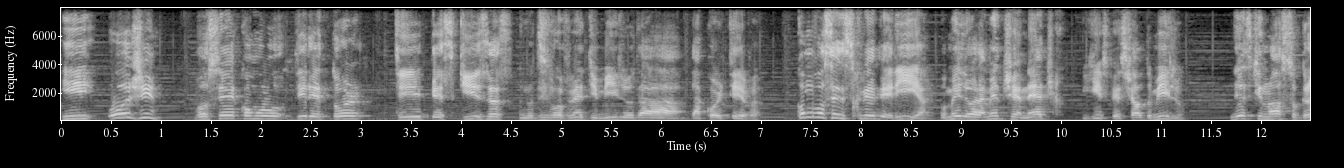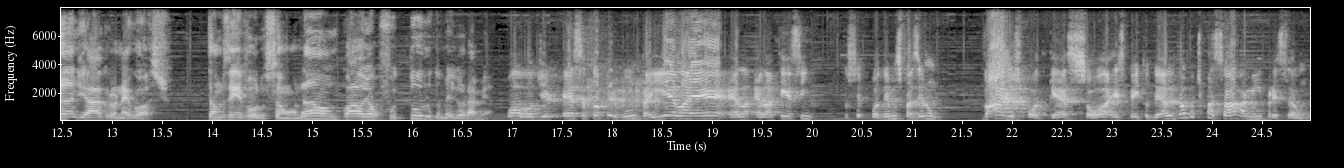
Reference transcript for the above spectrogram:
e hoje você como diretor de pesquisas no desenvolvimento de milho da, da Corteva, como você descreveria o melhoramento genético, em especial do milho, neste nosso grande agronegócio? Estamos em evolução ou não? Qual é o futuro do melhoramento? Bom, Valdir, essa tua pergunta aí, ela é, ela, ela tem assim, você, podemos fazer um, vários podcasts só a respeito dela, então eu vou te passar a minha impressão.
